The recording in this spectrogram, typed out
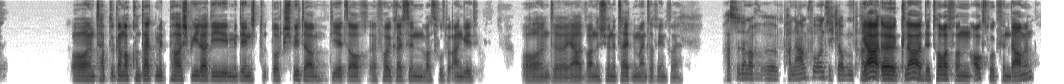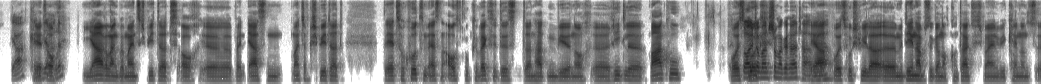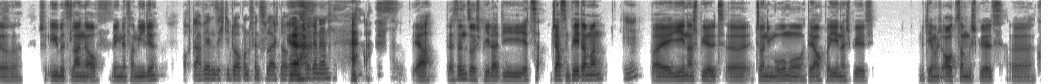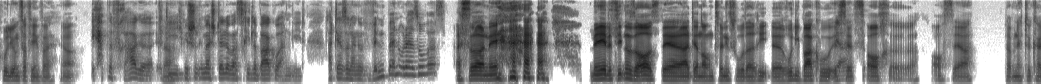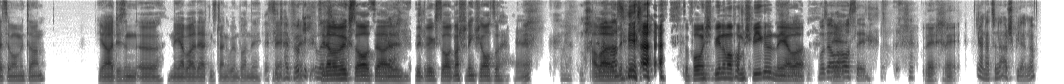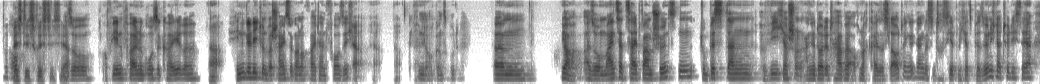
und habe sogar noch Kontakt mit paar Spieler, die mit denen ich d dort gespielt habe, die jetzt auch erfolgreich sind, was Fußball angeht. Und, äh, ja, war 'ne schöne Zeit in Mainz auf jeden Fall. Hast du da noch, äh, paar Namen für uns? Ich glaube, 'n paar Ja, äh, klar, der Torwart von Augsburg, Finn Dahmen, Ja, der kennen jetzt wir auch alle. jahrelang bei Mainz gespielt hat, auch, äh, bei der 1. Mannschaft gespielt hat, der jetzt vor Kurzem erst nach Augsburg gewechselt ist. Dann hatten wir noch, äh, Rigle Baku, Sollte Wolfsburg man schon mal gehört haben, ja, ja. Wolfsburg-Spieler, äh, mit denen habe ich sogar noch Kontakt. Ich meine, wir kennen uns, äh, schon übelst lange, auch wegen der Familie. Auch da werden sich die Dortmund-Fans vielleicht noch Ja. erinnern. Ja, das sind so Spieler, die jetzt Justin Petermann Mhm. bei Jena spielt, äh, Johnny Momo, der auch bei Jena spielt. Mit dem habe ich auch zusammen gespielt. Äh, coole Jungs auf jeden Fall, ja. Ich habe 'ne Frage, Klar. die ich mir schon immer stelle, was Riedle Baku angeht. Hat der so lange Wimpern oder so was? Ach so, ne. Ne, das sieht nur so aus. Der hat ja noch 'n Zwillingsbruder, Ri äh, Rudi Baku ist Ja. jetzt auch, äh auch sehr ich glaube, in der Türkei ist er momentan. Ja, die sind, äh ne, aber der hat nicht lange Wimpern, ne. Es sieht Ne, halt ne. wirklich immer Sieht aber so wirklich so aus, ja. Ja. Sieht wirklich so aus. Manchmal denke ich mir auch so: „Hä?“ Macht er da Aber was ne, mit? ja, so vorm Spiel noch mal vorm Spiegel, ne, aber Muss ja auch ne. aussehen. Ne, ne. Ja, Nationalspieler, ne? Auch. Richtig, richtig, ja. Also, auf jeden Fall 'ne große Karriere Ja. hingelegt und wahrscheinlich sogar noch weiterhin vor sich. Ja, ja, ja, Finde ja. ich auch ganz gut. Ähm, ja, also Mainzer Zeit war am schönsten. Du bist dann, wie ich ja schon angedeutet habe, auch nach Kaiserslautern gegangen. Das interessiert mich jetzt persönlich natürlich sehr.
